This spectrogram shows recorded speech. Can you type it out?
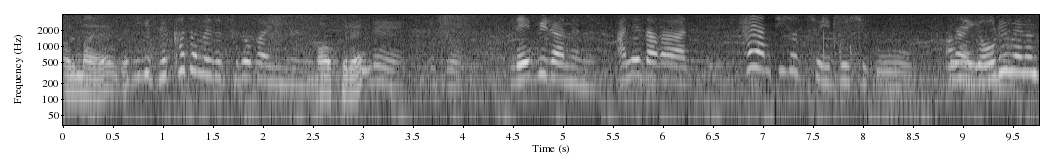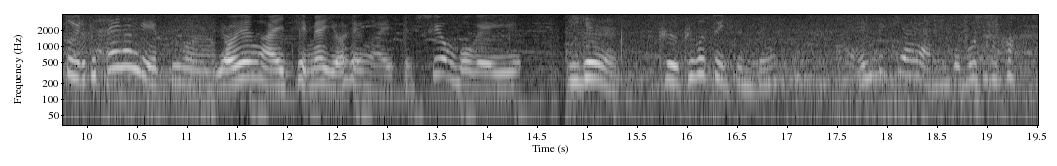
얼마예요, 이게? 이게 백화점에도 들어가 있는 어, 그래? 네, 이거 랩이라는 안에다가 하얀 티셔츠 입으시고 아니 여름에는 또 이렇게 쨍한 게 예쁜 거예요. 여행 아이템이야 여행 아이템 수영복에 이 이게 그 그것도 있던데 MBTI 아닌데 뭐더라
